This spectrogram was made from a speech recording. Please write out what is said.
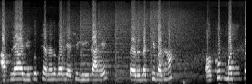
आपल्या युट्यूब चॅनलवर याची लिंक आहे. तर नक्की बघा. खूप मस्त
